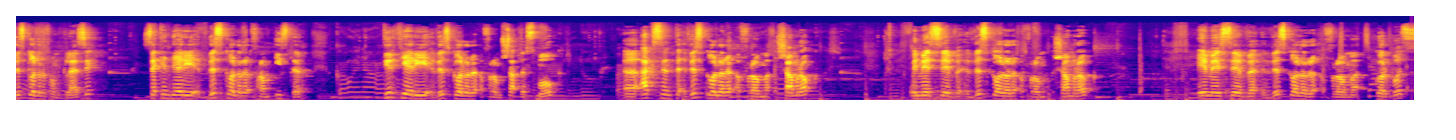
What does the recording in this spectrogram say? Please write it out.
this color from Classic. Secondary, this color from Easter. Tertiary, this color from Shut the Smoke. Uh, accent, this color from Shamrock. Emissive, this color from Shamrock emissive this color from corpus.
